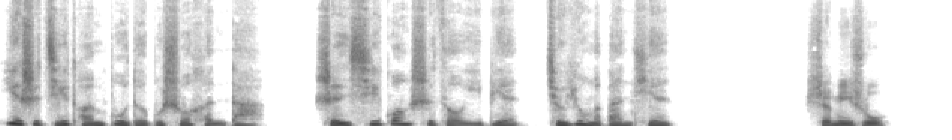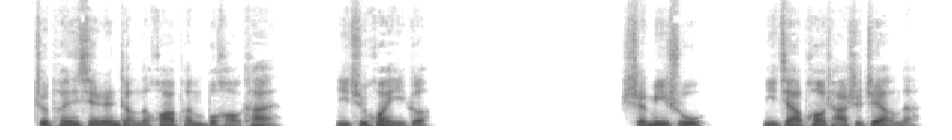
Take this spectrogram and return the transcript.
叶氏集团不得不说很大，沈西光是走一遍就用了半天。沈秘书。这盆仙人掌的花盆不好看，你去换一个。沈秘书，你家泡茶是这样的。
